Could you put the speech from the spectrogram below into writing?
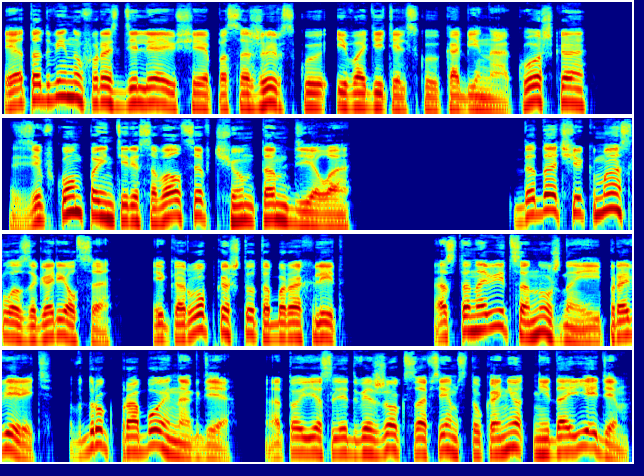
и, отодвинув разделяющее пассажирскую и водительскую кабины окошко, зевком поинтересовался, в чем там дело. «Да датчик масла загорелся, и коробка что-то барахлит. Остановиться нужно и проверить, вдруг пробоина где, а то если движок совсем стуканет, не доедем»,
